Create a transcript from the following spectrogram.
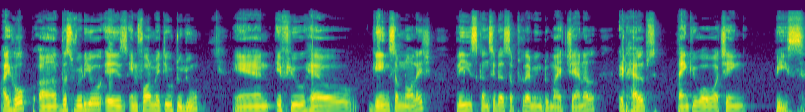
i hope uh, this video is informative to you. And if you have gained some knowledge please consider subscribing to my channel. It helps. Thank you for watching. Peace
